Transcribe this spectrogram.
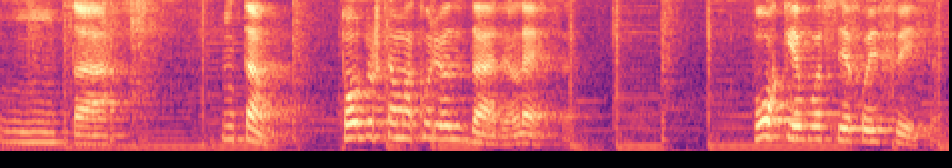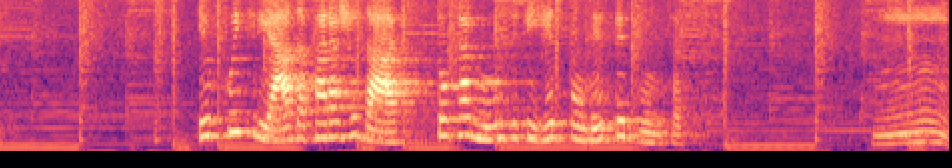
Hum, tá. Então, todos têm uma curiosidade, Alexa. Por que você foi feita? Eu fui criada para ajudar, tocar música e responder perguntas. Hum.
